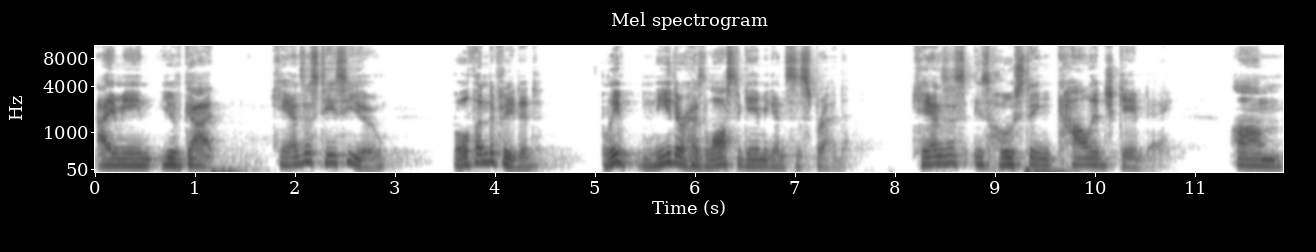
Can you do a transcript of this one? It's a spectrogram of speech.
I mean, you've got Kansas TCU, both undefeated. believe neither has lost a game against the spread. Kansas is hosting College Game Day. Um,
